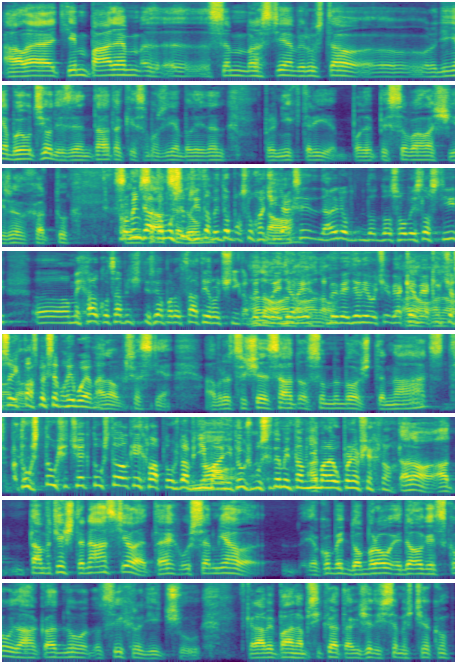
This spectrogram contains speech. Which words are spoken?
ale tím pádem eh, jsem vlastně vyrůstal eh, v rodině budoucího dizenta, taky samozřejmě byl jeden první, který podepisoval a šířil chartu Promiň, já to musím říct, aby to posluchači no. jak si dali do, do, do souvislosti. Uh, Michal Kocap 54. ročník, aby ano, to věděli, ano, ano. aby věděli, v, jakém, ano, jakých ano, časových ano. pásmech se pohybujeme. Ano, přesně. A v roce 68 mi bylo 14. A to už, to už je člověk, to už jste velký chlap, to už na vnímání, no, to už musíte mít vnímané úplně všechno. Ano, a tam v těch 14 letech už jsem měl jakoby dobrou ideologickou základnu od svých rodičů, která vypadá například tak, že když jsem ještě jako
